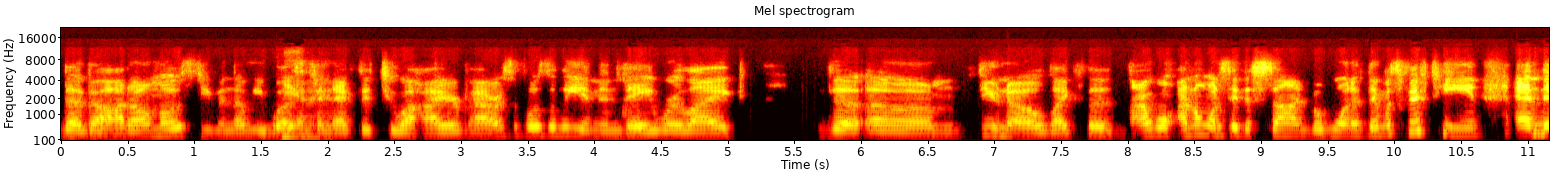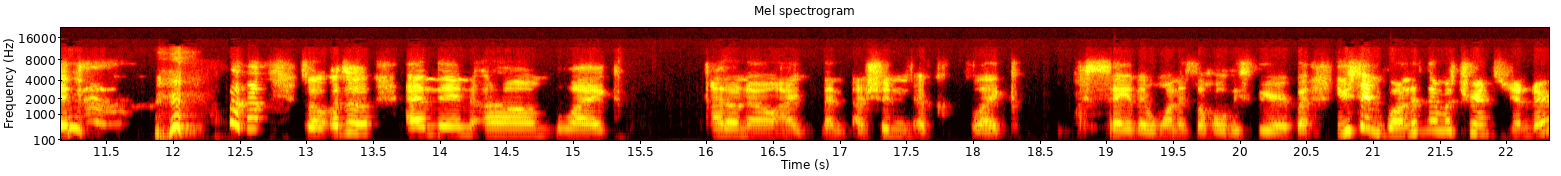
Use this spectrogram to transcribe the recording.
the god almost even though he was yeah. connected to a higher power supposedly and then they were like the um you know like the i won't i don't want to say the son but one of them was 15 and then so and then um like I don't know. I I shouldn't uh, like say that one is the Holy Spirit, but you said one of them was transgender.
